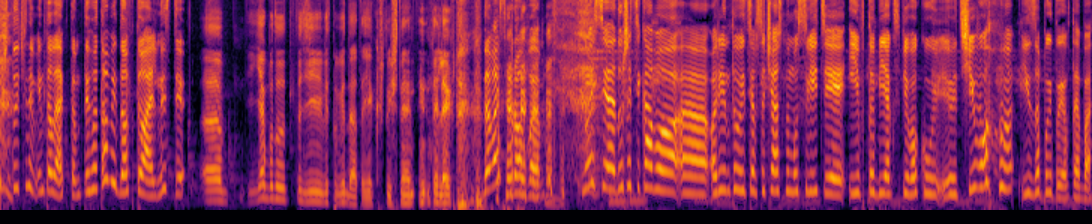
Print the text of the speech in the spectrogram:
із штучним інтелектом. Ти готовий до актуальності? Е, Я буду тоді відповідати як штучний інтелект. Давай спробуємо. Ну ось е, дуже цікаво е, орієнтується в сучасному світі і в тобі, як співаку Чіво, і запитує в тебе,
